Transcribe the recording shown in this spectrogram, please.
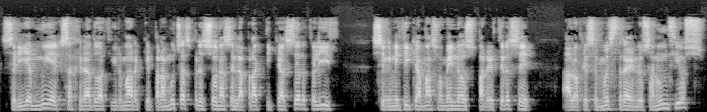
Sería muy exagerado afirmar que para muchas personas en la práctica ser feliz significa más o menos parecerse a lo que se muestra en los anuncios.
